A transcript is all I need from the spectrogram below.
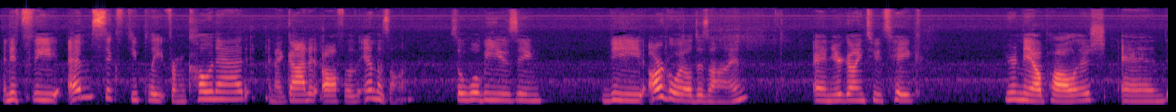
and it's the M60 plate from Konad, and I got it off of Amazon. So we'll be using the Argyle design, and you're going to take your nail polish and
